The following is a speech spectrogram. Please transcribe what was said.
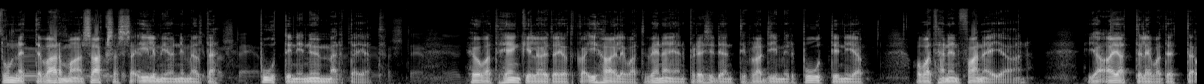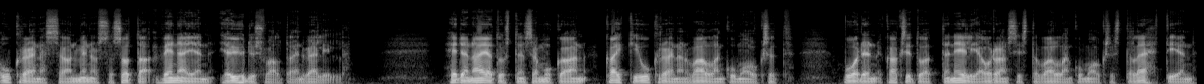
Tunnette varmaan Saksassa ilmiön nimeltä Putinin ymmärtäjät. He ovat henkilöitä, jotka ihailevat Venäjän presidentti Vladimir Putinia, ovat hänen fanejaan ja ajattelevat, että Ukrainassa on menossa sota Venäjän ja Yhdysvaltain välillä. Heidän ajatustensa mukaan kaikki Ukrainan vallankumoukset vuoden 2004 oranssista vallankumouksesta lähtien,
